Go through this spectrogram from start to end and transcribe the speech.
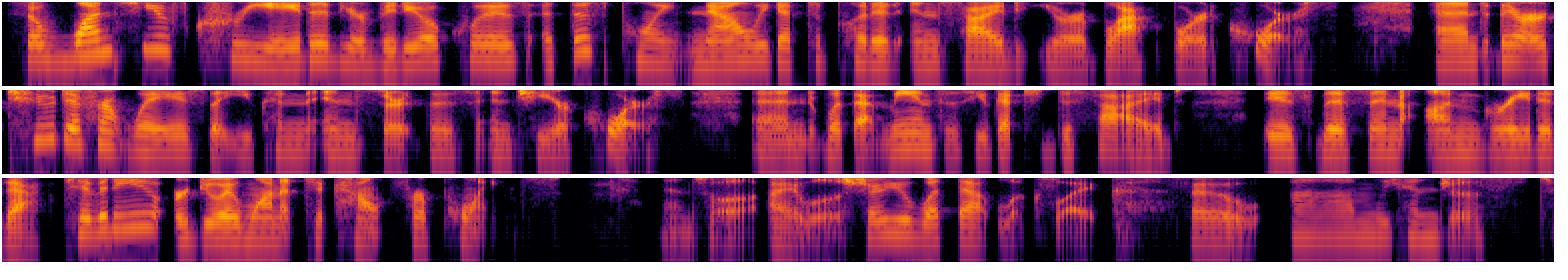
So once you've created your video quiz, at this point, now we get to put it inside your Blackboard course. And there are two different ways that you can insert this into your course. And what that means is you get to decide, is this an ungraded activity or do I want it to count for points? And so I will show you what that looks like. So um, we can just,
